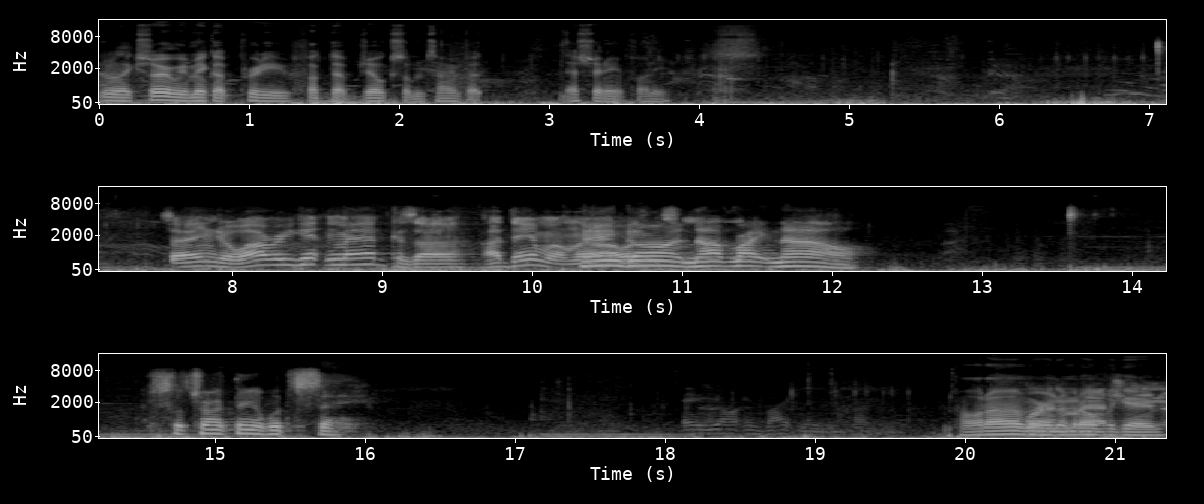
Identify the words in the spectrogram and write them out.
I'm like, sure, we make up pretty fucked up jokes sometimes, but that shit ain't funny. So Angel, why were you getting mad? Cause uh, I damn well know. I Hang wasn't on, supposed not to. right now. Still trying to think of what to say. Hold on, we're, in the middle of a game. you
